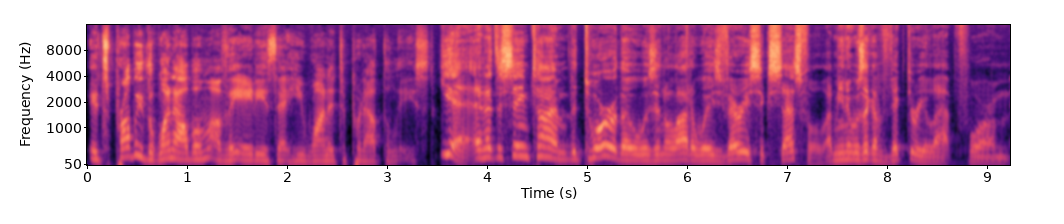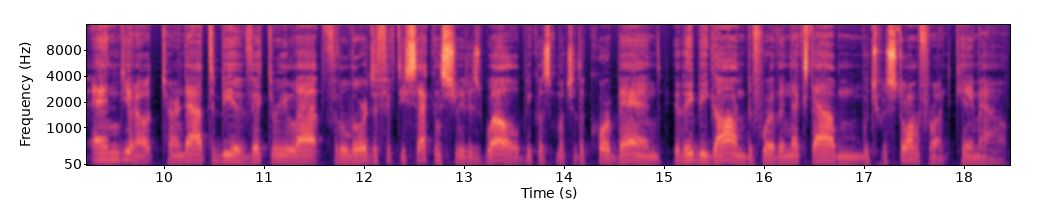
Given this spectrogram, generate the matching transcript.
It's probably the one album of the 80s that he wanted to put out the least. Yeah, and at the same time, the tour, though, was in a lot of ways very successful. I mean, it was like a victory lap for him. And, you know, it turned out to be a victory lap for the Lords of 52nd Street as well, because much of the core band, they'd be gone before the next album, which was Stormfront, came out.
